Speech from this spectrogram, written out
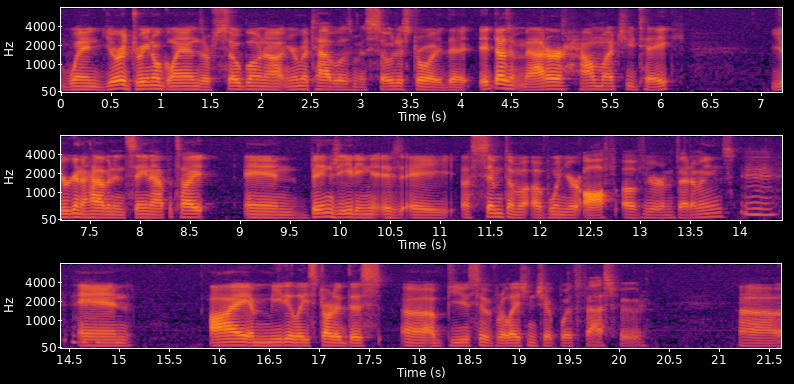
when your adrenal glands are so blown out and your metabolism is so destroyed that it doesn't matter how much you take, you're going to have an insane appetite. And binge eating is a, a symptom of when you're off of your amphetamines. mm, And I immediately started this uh, abusive relationship with fast food. Uh,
